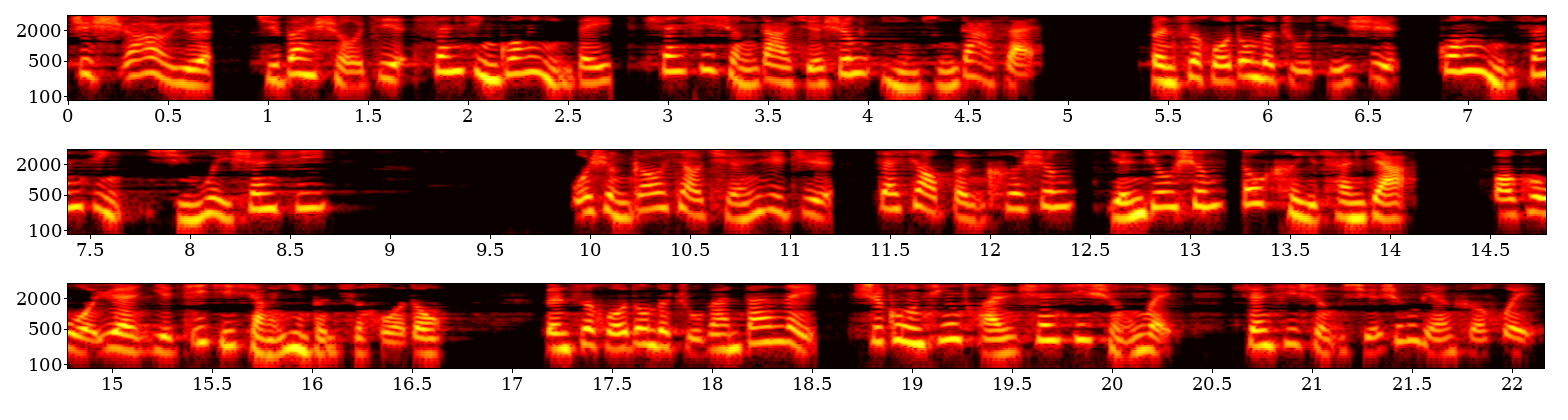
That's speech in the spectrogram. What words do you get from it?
至十二月举办首届三晋光影杯山西省大学生影评大赛。本次活动的主题是“光影三晋，寻味山西”。我省高校全日制在校本科生、研究生都可以参加。包括我院也积极响应本次活动。本次活动的主办单位是共青团山西省委、山西省学生联合会。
